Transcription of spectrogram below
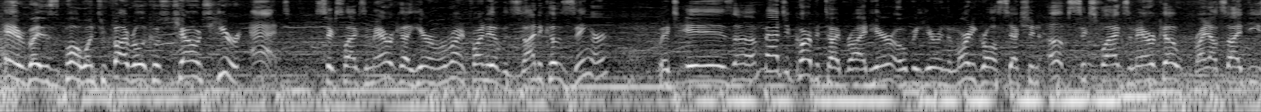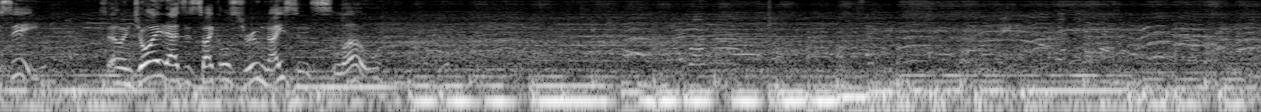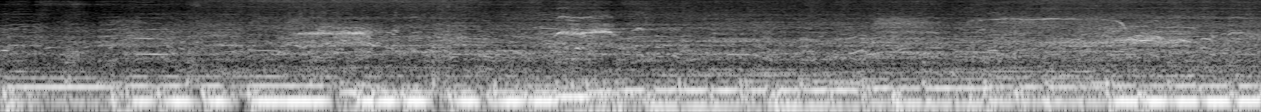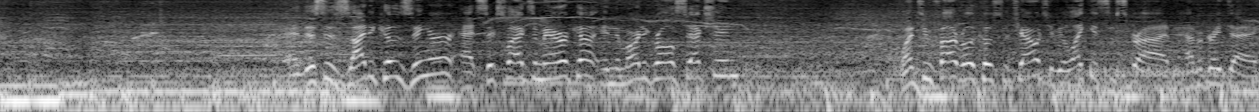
Hey everybody, this is Paul, 125 Roller Coaster Challenge here at Six Flags America here, and we're right in front of Zydeco Zinger, which is a magic carpet type ride here over here in the Mardi Gras section of Six Flags America right outside DC. So enjoy it as it cycles through nice and slow. This is Zydeco Zinger at Six Flags America in the Mardi Gras section. 125 Roller Coaster Challenge. If you like it, subscribe. Have a great day.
